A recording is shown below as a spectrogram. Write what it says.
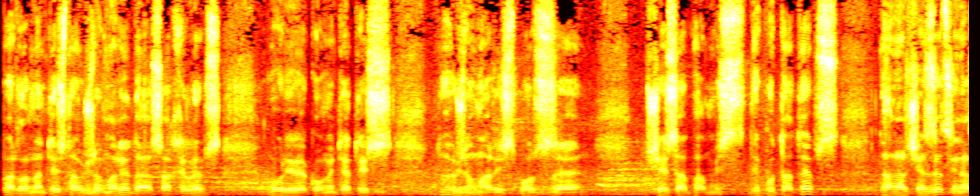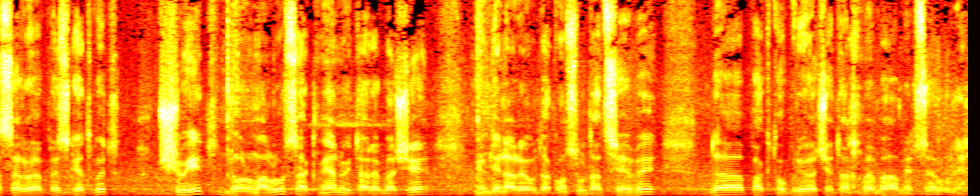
პარლამენტის თავმჯდომარე დაასახელებს ორივე კომიტეტის თავმჯდომარის პოზზე შესაბამის დეპუტატებს დანარჩენზე წინასწარ როეფეს გეტყვით 7 ნორმალურ საქმიან ვითარებაში მიმდინარეობდა კონსულტაციები და ფაქტობრივად შეთანხმება მიღწეული.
